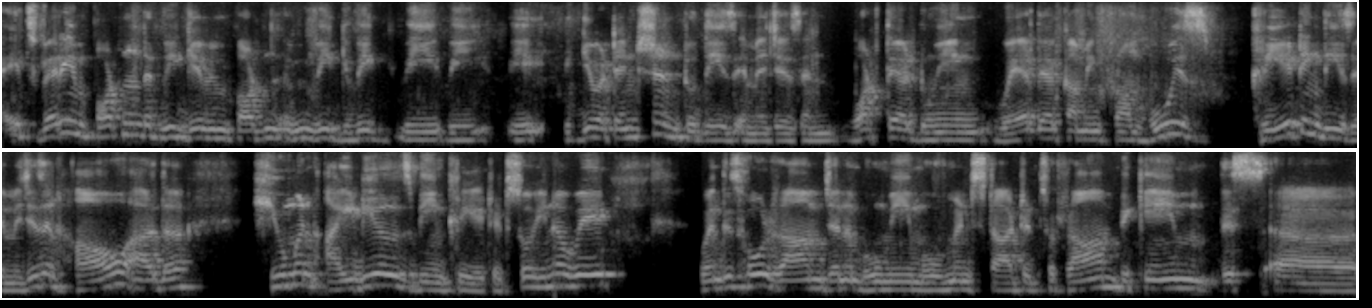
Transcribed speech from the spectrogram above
it's very important that we give important we, we, we, we, we, give attention to these images and what they are doing where they're coming from who is creating these images and how are the human ideals being created. So in a way when this whole ram janambhumi movement started so ram became this uh,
